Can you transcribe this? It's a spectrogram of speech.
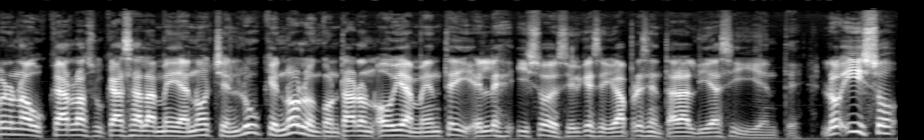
fueron a buscarlo a su casa a la medianoche en Luque, no lo encontraron obviamente y él les hizo decir que se iba a presentar al día siguiente. Lo hizo,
